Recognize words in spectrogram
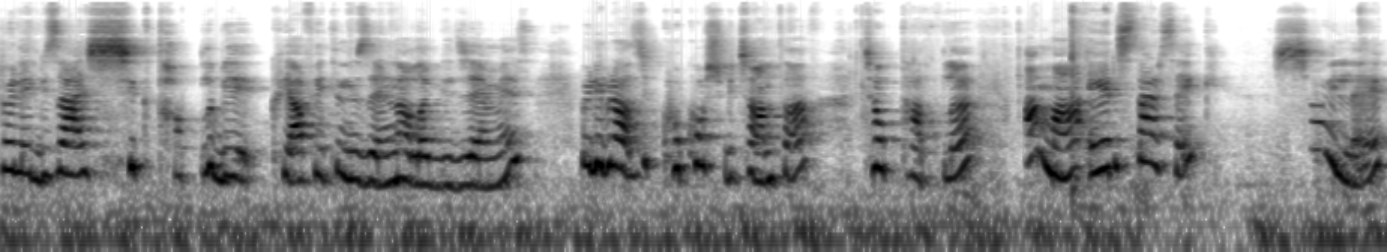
şöyle güzel, şık, tatlı bir kıyafetin üzerine alabileceğimiz böyle birazcık kokoş bir çanta. Çok tatlı. Ama eğer istersek şöyle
